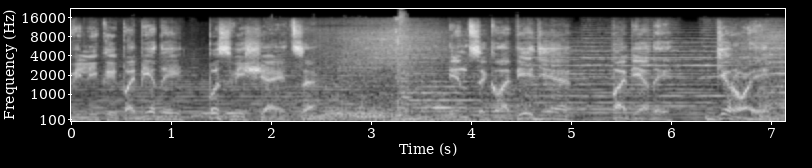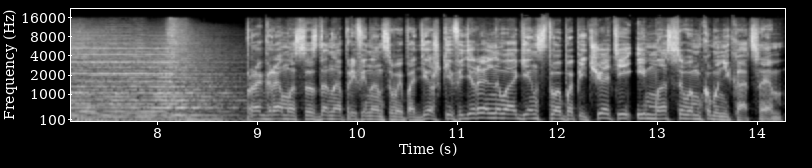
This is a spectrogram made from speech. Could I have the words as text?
Великой Победы посвящается Энциклопедия Победы. Герои. Программа создана при финансовой поддержке Федерального агентства по печати и массовым коммуникациям.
